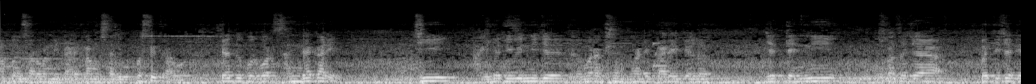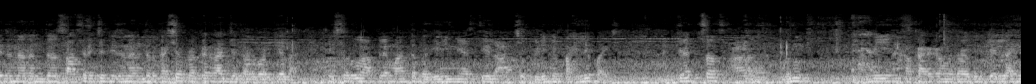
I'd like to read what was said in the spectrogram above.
आपण सर्वांनी कार्यक्रमासाठी उपस्थित राहावं. त्याचबरोबर संध्याकाळी जी अहिल्यादेवींनी जे धर्मरक्षणासाठी कार्य केलं जे त्यांनी स्वतःच्या पतीच्या निधनानंतर सासऱ्याच्या निधनानंतर कशा प्रकारे राज्य कारभार केला हे सर्व आपल्या माता भगिनींनी असतील आजच्या पिढीने पाहिले पाहिजे. आणि त्याचाच आळ म्हणून आम्ही हा कार्यक्रमाचं आयोजन केलेला आहे.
